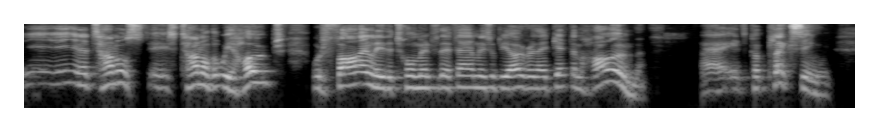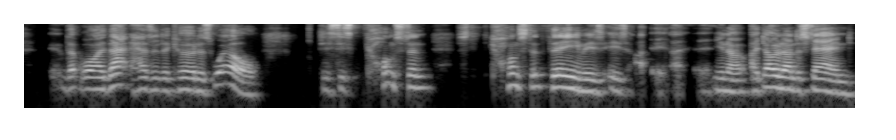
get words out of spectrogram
in a tunnel, tunnel that we hoped would finally, the torment for their families would be over and they'd get them home. Uh, it's perplexing that why that hasn't occurred as well. Just this constant, constant theme is, is, uh, you know, I don't understand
